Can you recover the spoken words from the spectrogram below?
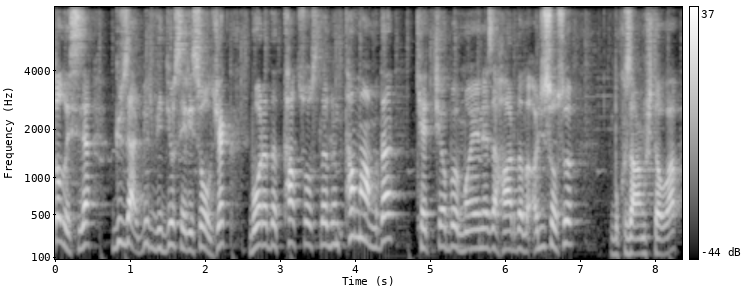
Dolayısıyla güzel bir video serisi olacak. Bu arada tat soslarının tamamı da ketçabı, mayoneze, hardalı, acı sosu bu kızarmış tavuğa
